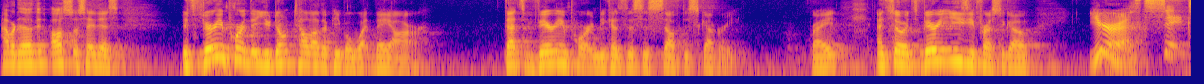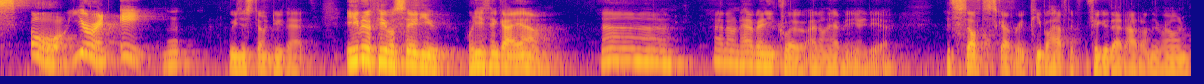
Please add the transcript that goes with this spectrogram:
I would also say this it's very important that you don't tell other people what they are. That's very important because this is self discovery, right? And so it's very easy for us to go, You're a six. Oh, you're an eight. We just don't do that. Even if people say to you, What do you think I am? Uh, I don't have any clue. I don't have any idea. It's self discovery. People have to figure that out on their own.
